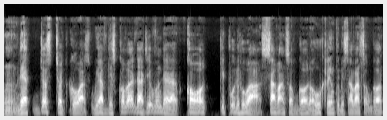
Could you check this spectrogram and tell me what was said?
Mm, they're just church goers. We have discovered that even there are called people who are servants of God or who claim to be servants of God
